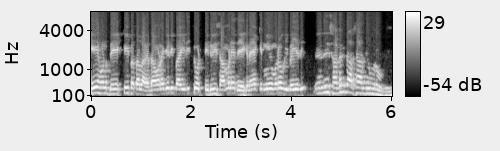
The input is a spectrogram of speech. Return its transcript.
ਇਹ ਹੁਣ ਦੇਖ ਕੇ ਹੀ ਪਤਾ ਲੱਗਦਾ ਹੁਣ ਜਿਹੜੀ ਬਾਈ ਦੀ ਝੋਟੀ ਤੁਸੀਂ ਸਾਹਮਣੇ ਦੇਖ ਰਹੇ ਆ ਕਿੰਨੀ ਉਮਰ ਹੋ ਗਈ ਬਈ ਇਹਦੀ? ਇਹਦੀ 4.5 ਸਾਲ ਦੀ ਉਮਰ ਹੋ ਗਈ।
